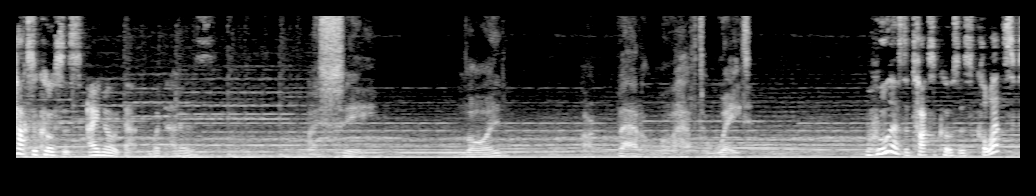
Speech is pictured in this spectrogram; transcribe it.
toxicosis. I know that what that is. I see. Lloyd, our battle will have to wait. Who has the toxicosis? Colette's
